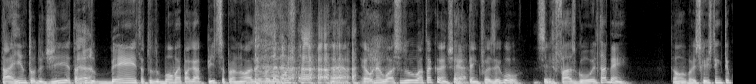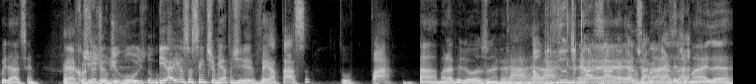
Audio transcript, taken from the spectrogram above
tá rindo todo dia, tá É. tudo bem, tá tudo bom, vai pagar pizza pra nós, vai fazer um monte de... é, é o negócio do atacante, É. ele tem que fazer gol. Se ele faz gol, ele tá bem. Então, por isso que a gente tem que ter cuidado sempre. É, com de gols. do- E aí o seu sentimento de vem a taça, tu Pá. Ah, maravilhoso, né, cara? Ah, o grito de casaca, é, é casaca, demais, casaca. é demais, é.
